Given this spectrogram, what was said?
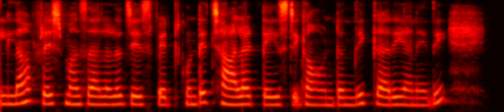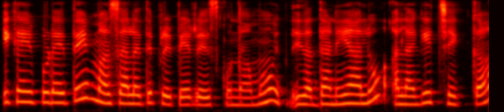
ఇలా ఫ్రెష్ మసాలాలు చేసి పెట్టుకుంటే చాలా టేస్టీగా ఉంటుంది కర్రీ అనేది. ఇక ఇప్పుడైతే మసాలా అయితే ప్రిపేర్ చేసుకుందాము. ఇక ధనియాలు అలాగే చెక్క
